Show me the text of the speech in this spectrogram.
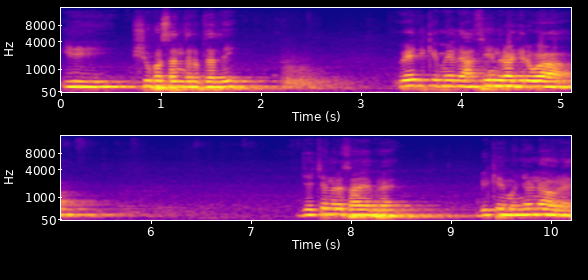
ಈ ಶುಭ ಸಂದರ್ಭದಲ್ಲಿ ವೇದಿಕೆ ಮೇಲೆ ಆಸೀನರಾಗಿರುವ ಜಯಚಂದ್ರ ಸಾಹೇಬ್ರೆ ಬಿ ಕೆ ಮಂಜಣ್ಣ ಅವರೇ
